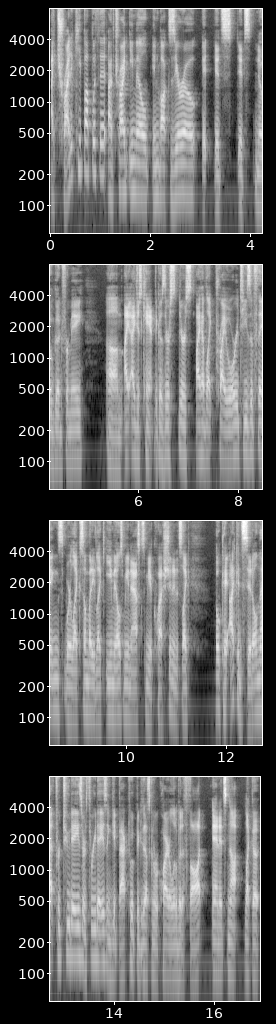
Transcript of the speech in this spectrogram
I try to keep up with it. I've tried email inbox zero. It, it's it's no good for me. Um, I, I just can't because there's there's I have like priorities of things where like somebody like emails me and asks me a question and it's like okay I can sit on that for two days or three days and get back to it because that's going to require a little bit of thought and it's not like a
